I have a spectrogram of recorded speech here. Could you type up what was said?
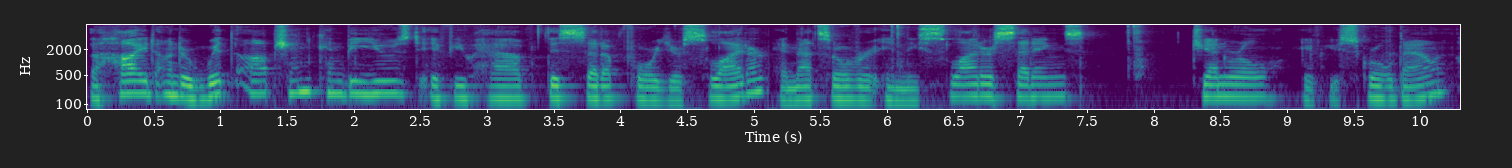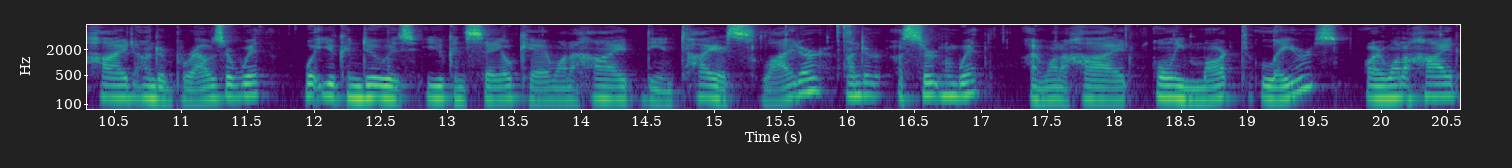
The hide under width option can be used if you have this set up for your slider, and that's over in the slider settings, general, if you scroll down, hide under browser width. What you can do is you can say, okay, I want to hide the entire slider under a certain width, I want to hide only marked layers or I want to hide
